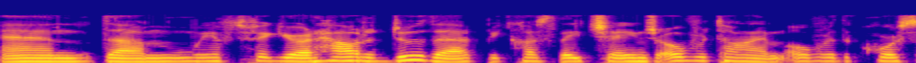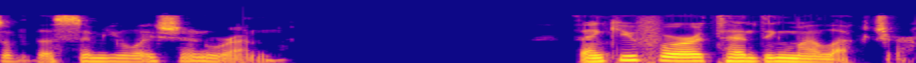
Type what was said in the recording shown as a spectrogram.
and um, we have to figure out how to do that because they change over time, over the course of the simulation run. Thank you for attending my lecture.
